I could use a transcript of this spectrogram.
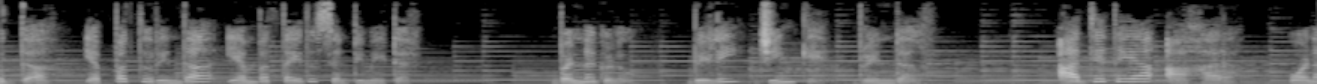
ಉದ್ದ ಎಪ್ಪತ್ತರಿಂದ ಎಂಬತ್ತೈದು ಸೆಂಟಿಮೀಟರ್. ಬಣ್ಣಗಳು ಬಿಳಿ ಜಿಂಕೆ, ಬ್ರಿಂಡಲ್. ಆದ್ಯತೆಯ ಆಹಾರ, ಒಣ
